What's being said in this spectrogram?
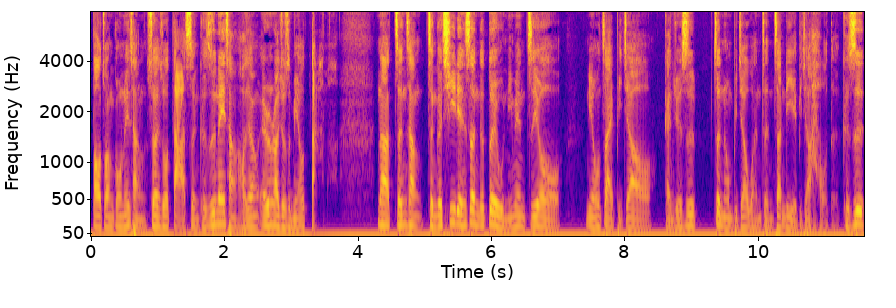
包装工那场，虽然说大胜，可是那场好像 Aaron Rodgers 就是没有打嘛。那整场整个七连胜的队伍里面，只有牛仔比较感觉是。阵容比较完整，战力也比较好的。可是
